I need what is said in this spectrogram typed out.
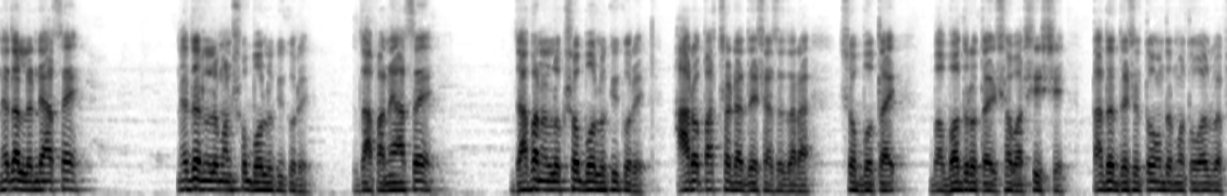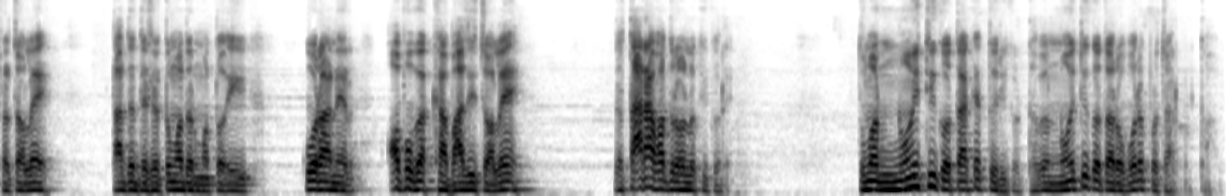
নেদারল্যান্ডে আছে? নেদারল্যান্ডের মানুষ সভ্য হলো কী করে? জাপানে আছে? জাপানের লোক সভ্য হলো কী করে? আরও পাঁচ ছটা দেশ আছে যারা সভ্যতায় বা ভদ্রতায় সবার শীর্ষে। তাদের দেশে তোমাদের মতো ওয়াজ ব্যবসা চলে? তাদের দেশে তোমাদের মতো এই কোরআনের অপব্যাখ্যা বাজি চলে? তারা ভদ্র হলো কী করে? তোমার নৈতিকতাকে তৈরি করতে হবে, নৈতিকতার ওপরে প্রচার করতে হবে।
